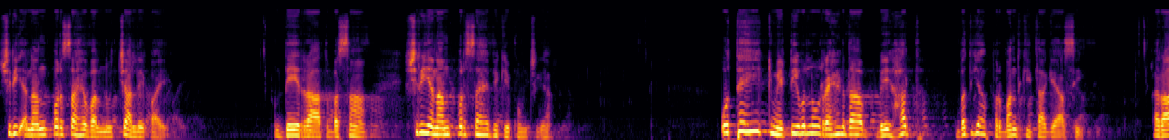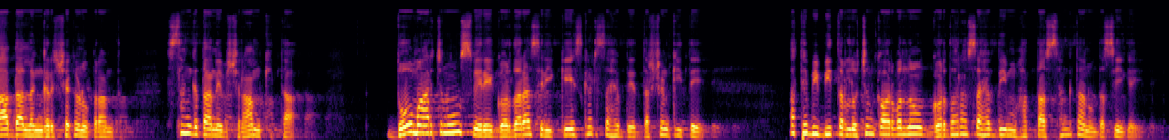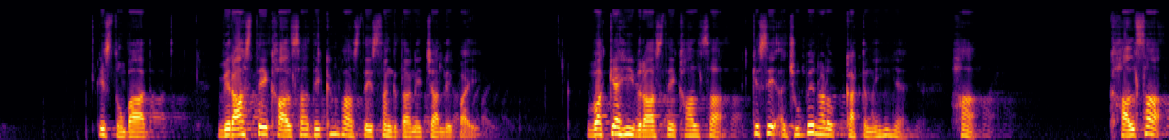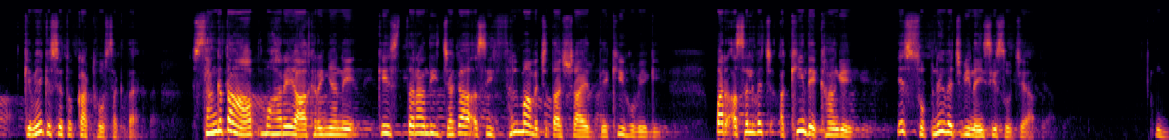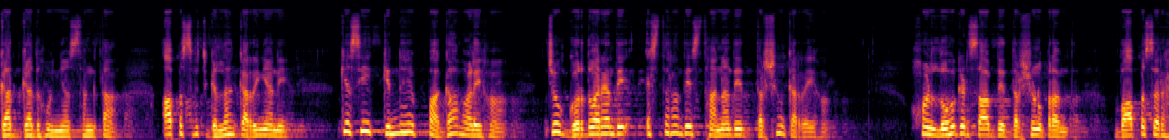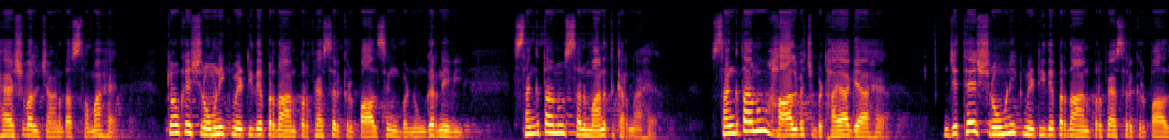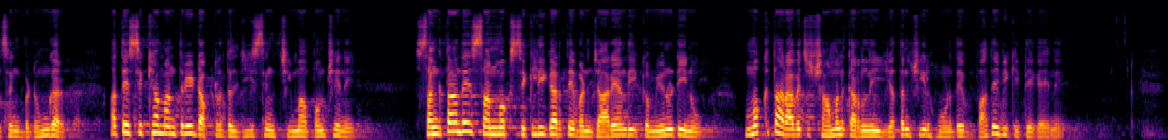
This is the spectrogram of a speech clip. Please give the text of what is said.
ਸ਼੍ਰੀ ਅਨੰਦਪੁਰ ਸਾਹਿਬ ਵੱਲ ਨੂੰ ਚਾਲੇ ਪਾਏ। ਦੇਰ ਰਾਤ ਬੱਸਾਂ ਸ਼੍ਰੀ ਅਨੰਦਪੁਰ ਸਾਹਿਬ ਵਿਖੇ ਪਹੁੰਚੀਆਂ। ਉੱਥੇ ਹੀ ਕਮੇਟੀ ਵੱਲੋਂ ਰਹਿਣ ਦਾ ਬੇਹੱਦ ਵਧੀਆ ਪ੍ਰਬੰਧ ਕੀਤਾ ਗਿਆ ਸੀ। ਰਾਤ ਦਾ ਲੰਗਰ ਛਕਣ ਉਪਰੰਤ ਸੰਗਤਾਂ ਨੇ ਵਿਸ਼ਰਾਮ ਕੀਤਾ। 2 ਮਾਰਚ ਨੂੰ ਸਵੇਰੇ ਗੁਰਦੁਆਰਾ ਸ੍ਰੀ ਕੇਸਗੜ੍ਹ ਸਾਹਿਬ ਦੇ ਦਰਸ਼ਨ ਕੀਤੇ ਅਤੇ ਬੀਬੀ ਤਰਲੋਚਨ ਕੌਰ ਵੱਲੋਂ ਗੁਰਦੁਆਰਾ ਸਾਹਿਬ ਦੀ ਮਹੱਤਤਾ ਸੰਗਤਾਂ ਨੂੰ ਦੱਸੀ ਗਈ। ਇਸ ਤੋਂ ਬਾਅਦ ਵਿਰਾਸਤੇ ਖਾਲਸਾ ਦੇਖਣ ਵਾਸਤੇ ਸੰਗਤਾਂ ਨੇ ਚਾਲੇ ਪਾਏ। ਵਾਕਿਆ ਹੀ ਵਿਰਾਸਤੇ ਖਾਲਸਾ ਕਿਸੇ ਅਜੂਬੇ ਨਾਲੋਂ ਘੱਟ ਨਹੀਂ ਹੈ। ਹਾਂ, ਖਾਲਸਾ ਕਿਵੇਂ ਕਿਸੇ ਤੋਂ ਘੱਟ ਹੋ ਸਕਦਾ ਹੈ? ਸੰਗਤਾਂ ਆਪ ਮੁਹਾਰੇ ਆਖ ਰਹੀਆਂ ਨੇ ਕਿ ਇਸ ਤਰ੍ਹਾਂ ਦੀ ਜਗ੍ਹਾ ਅਸੀਂ ਫਿਲਮਾਂ ਵਿੱਚ ਤਾਂ ਸ਼ਾਇਦ ਦੇਖੀ ਹੋਵੇਗੀ, ਪਰ ਅਸਲ ਵਿੱਚ ਅੱਖੀਂ ਦੇਖਾਂਗੇ, ਇਹ ਸੁਪਨੇ ਵਿੱਚ ਵੀ ਨਹੀਂ ਸੀ ਸੋਚਿਆ। ਗਦ-ਗਦ ਹੋਈਆਂ ਸੰਗਤਾਂ ਆਪਸ ਵਿੱਚ ਗੱਲਾਂ ਕਰ ਰਹੀਆਂ ਨੇ ਕਿ ਅਸੀਂ ਕਿੰਨੇ ਭਾਗਾ ਵਾਲੇ ਹਾਂ, ਜੋ ਗੁਰਦੁਆਰਿਆਂ ਦੇ ਇਸ ਤਰ੍ਹਾਂ ਦੇ ਸਥਾਨਾਂ ਦੇ ਦਰਸ਼ਨ ਕਰ ਰਹੇ ਹਾਂ। ਹੁਣ ਲੋਹਗੜ ਸਾਹਿਬ ਦੇ ਦਰਸ਼ਨ ਉਪਰੰਤ ਵਾਪਸ ਰਹਿائش ਵੱਲ ਜਾਣ ਦਾ ਸਮਾਂ ਹੈ, ਕਿਉਂਕਿ ਸ਼੍ਰੋਮਣੀ ਕਮੇਟੀ ਦੇ ਪ੍ਰਧਾਨ ਪ੍ਰੋਫੈਸਰ ਕਿਰਪਾਲ ਸਿੰਘ ਬਨੂੰਗਰ ਨੇ ਵੀ ਸੰਗਤਾਂ ਨੂੰ ਸਨਮਾਨਿਤ ਕਰਨਾ ਹੈ। ਸੰਗਤਾਂ ਨੂੰ ਹਾਲ ਵਿੱਚ ਬਿਠਾਇਆ ਗਿਆ ਹੈ, ਜਿੱਥੇ ਸ਼੍ਰੋਮਣੀ ਕਮੇਟੀ ਦੇ ਪ੍ਰਧਾਨ ਪ੍ਰੋਫੈਸਰ ਕਿਰਪਾਲ ਸਿੰਘ ਬਡੂੰਗਰ ਅਤੇ ਸਿੱਖਿਆ ਮੰਤਰੀ ਡਾਕਟਰ ਦਲਜੀਤ ਸਿੰਘ ਚੀਮਾ ਪਹੁੰਚੇ ਨੇ। ਸੰਗਤਾਂ ਦੇ ਸਨਮੁਖ ਸਿਕਲੀਗਰ ਤੇ ਵਣਜਾਰਿਆਂ ਦੀ ਕਮਿਊਨਿਟੀ ਨੂੰ ਮੁੱਖ ਧਾਰਾ ਵਿੱਚ ਸ਼ਾਮਲ ਕਰਨ ਲਈ ਯਤਨਸ਼ੀਲ ਹੋਣ ਦੇ ਵਾਅਦੇ ਵੀ ਕੀਤੇ ਗਏ ਨੇ।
